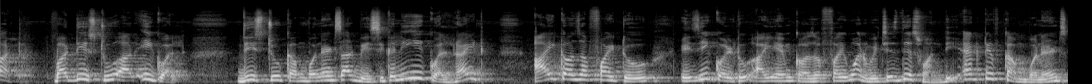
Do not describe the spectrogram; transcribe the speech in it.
But but these two are equal. These two components are basically equal right i cos of phi 2 is equal to im cos of phi 1 which is this one. The active components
